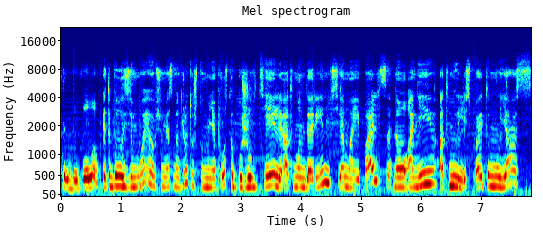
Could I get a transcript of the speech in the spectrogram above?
пробовала. Это было зимой. В общем, я смотрю то, что у меня просто пожелтели от мандарин все мои пальцы, но они отмылись. Поэтому я с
